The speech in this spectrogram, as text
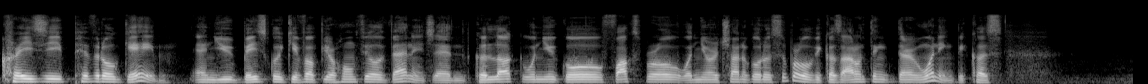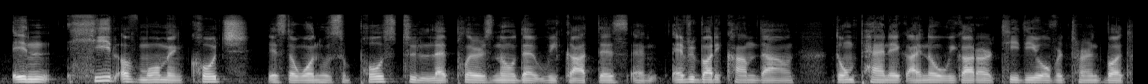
crazy pivotal game and you basically give up your home field advantage? And good luck when you go Foxborough when you're trying to go to the Super Bowl because I don't think they're winning because in heat of moment coach is the one who's supposed to let players know that we got this and everybody calm down don't panic. I know we got our TD overturned, but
